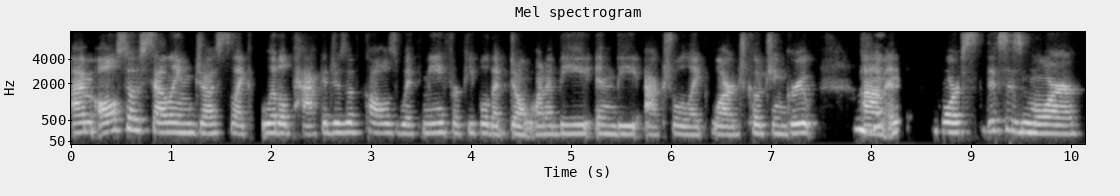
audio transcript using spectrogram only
I'm also selling just like little packages of calls with me for people that don't want to be in the actual like large coaching group. Mm-hmm. Um, and more, this is more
